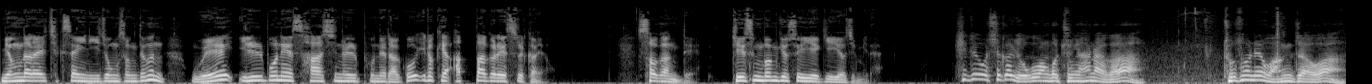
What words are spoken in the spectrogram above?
명나라의 책사인 이종성 등은 왜 일본에 사신을 보내라고 이렇게 압박을 했을까요? 서강대 계승범 교수의 얘기 이어집니다. 히데요시가 요구한 것 중에 하나가 조선의 왕자와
